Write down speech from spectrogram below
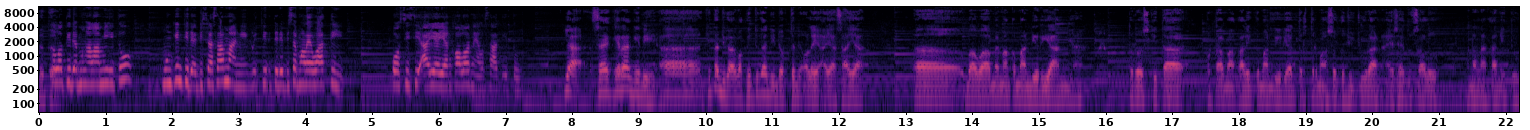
Betul. Kalau tidak mengalami itu, mungkin tidak bisa sama nih, tidak bisa melewati posisi ayah yang kolonel saat itu. Ya, saya kira gini, uh, kita juga waktu itu kan didoktrin oleh ayah saya uh, bahwa memang kemandirian ya, terus kita pertama kali kemandirian terus termasuk kejujuran ayah saya itu selalu menanamkan itu.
